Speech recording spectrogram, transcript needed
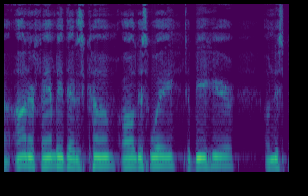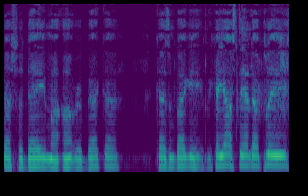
uh, honor family that has come all this way to be here on this special day. My aunt Rebecca, cousin Buggy, can y'all stand up, please?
